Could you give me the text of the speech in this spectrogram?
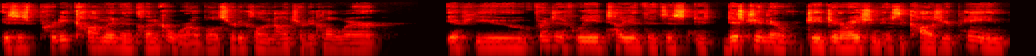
this is pretty common in the clinical world, both surgical and non-surgical, where if you, for instance, if we tell you that this, degeneration is the cause of your pain,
